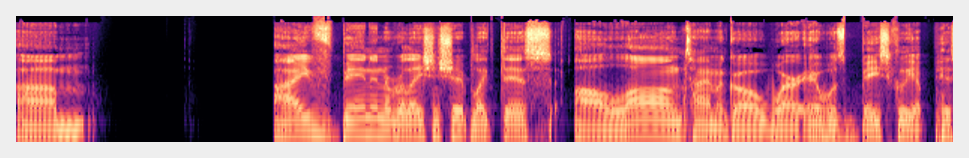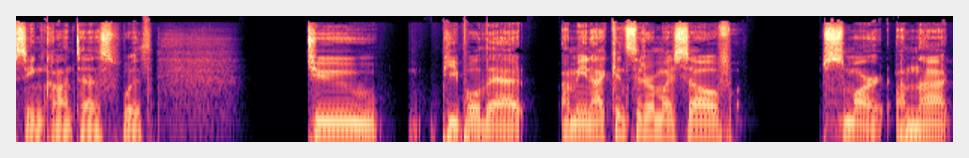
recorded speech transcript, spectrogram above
Um, I've been in a relationship like this a long time ago where it was basically a pissing contest with two people that I mean, I consider myself smart. I'm not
